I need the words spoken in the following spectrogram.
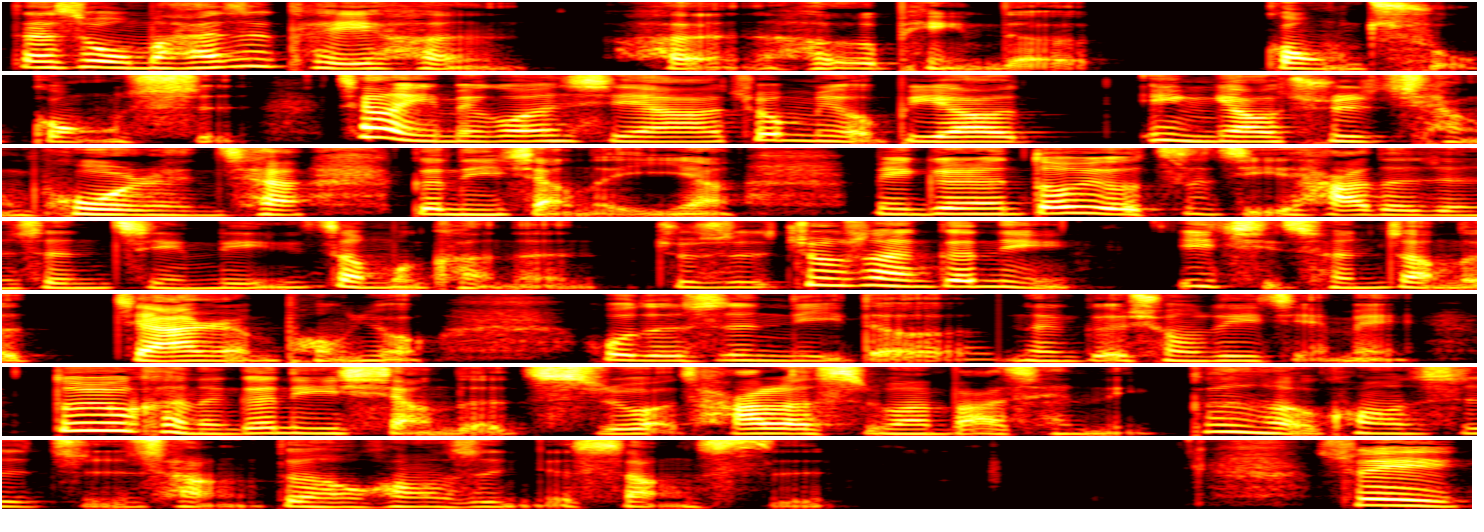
但是我们还是可以很很和平的。共处共事，这样也没关系啊，就没有必要硬要去强迫人家 跟你想的一样。每个人都有自己他的人生经历，你怎么可能就是就算跟你一起成长的家人朋友，或者是你的那个兄弟姐妹，都有可能跟你想的十万差了十万八千里，更何况是职场，更何况是你的上司。所以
